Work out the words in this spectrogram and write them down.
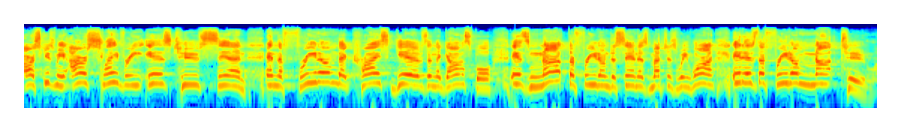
or excuse me, our slavery is to sin. And the freedom that Christ gives in the gospel is not the freedom to sin as much as we want, it is the freedom not to.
